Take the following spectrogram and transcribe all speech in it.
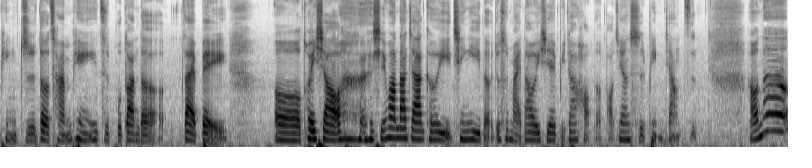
品质的产品一直不断的在被呃推销，希望大家可以轻易的就是买到一些比较好的保健食品这样子。好，那。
